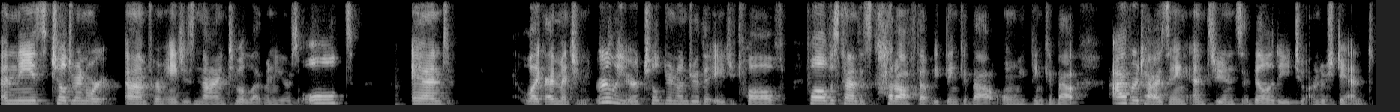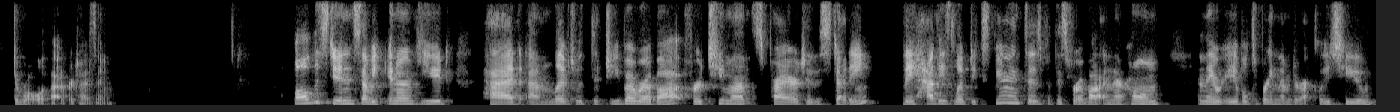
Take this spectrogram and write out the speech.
And these children were um, from ages 9 to 11 years old. And like I mentioned earlier, children under the age of 12, 12 is kind of this cutoff that we think about when we think about advertising and students' ability to understand the role of advertising. All the students that we interviewed had um, lived with the Jibo robot for two months prior to the study. They had these lived experiences with this robot in their home, and they were able to bring them directly to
